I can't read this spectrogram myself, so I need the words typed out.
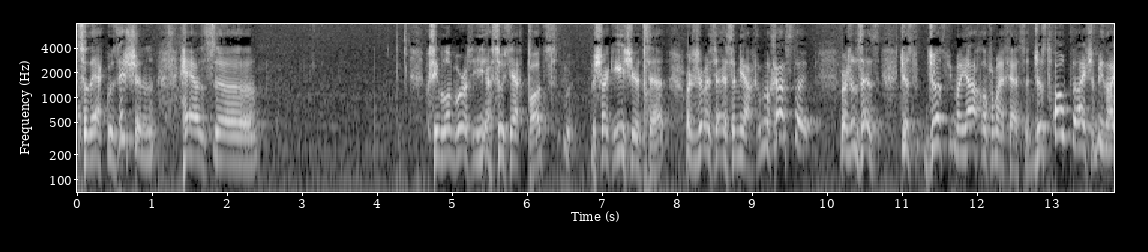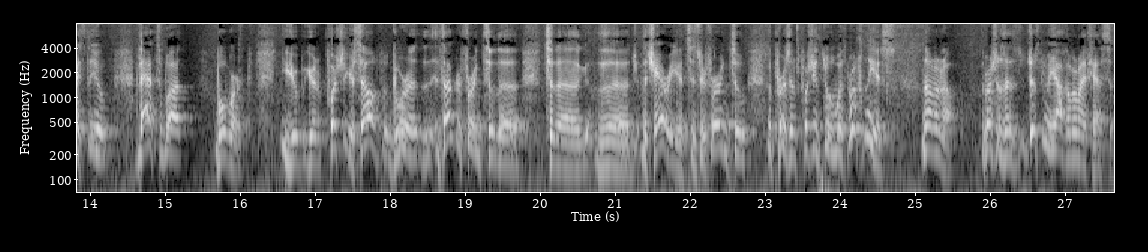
so the acquisition has. Uh, Russian says, just just be my yachal for my chesed. Just hope that I should be nice to you. That's what will work. You're, you're going to push it yourself. It's not referring to the to the the, the chariots. It's referring to the person pushing through with ruchnius. No, no, no. The Russian says, just be yachal my chesed.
